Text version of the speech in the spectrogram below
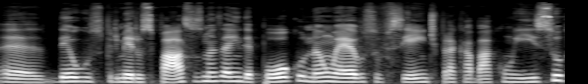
é, deu os primeiros passos, mas ainda é pouco, não é o suficiente para acabar com isso.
